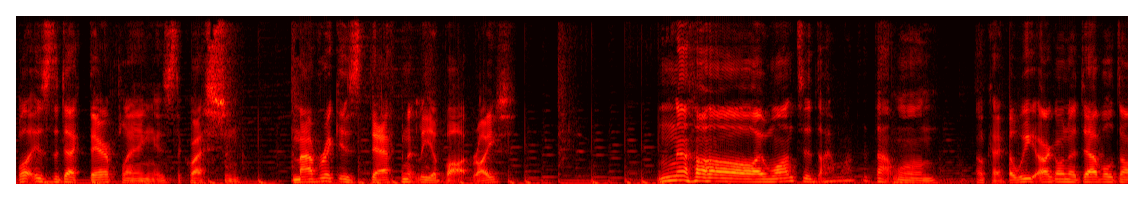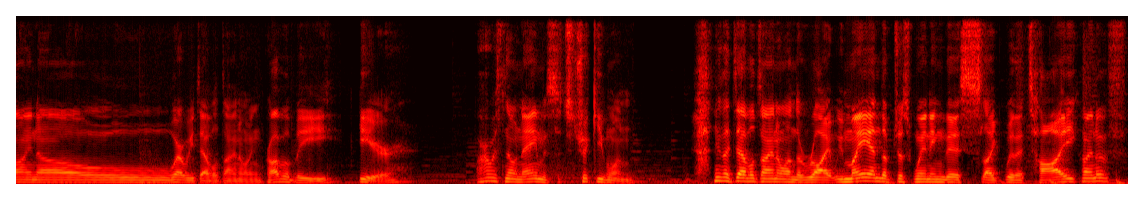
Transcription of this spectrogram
What is the deck they're playing is the question. Maverick is definitely a bot, right? No, I wanted I wanted that one. Okay, we are going to Devil Dino. Where are we Devil Dinoing? Probably here. Bar with no name is such a tricky one. I think that Devil Dino on the right. We may end up just winning this like with a tie, kind of,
